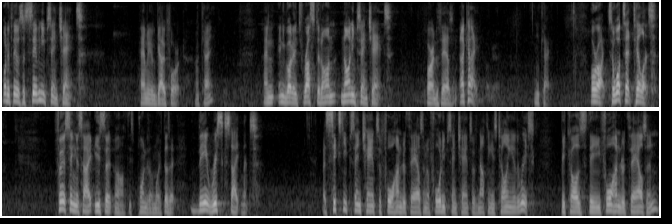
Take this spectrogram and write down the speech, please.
What if there was a 70% chance? How many would go for it? Okay. And anybody that's rusted on, 90% chance, 400,000. Okay. Okay. Okay. All right, so what's that tell us? First thing to say is that, oh, this pointer doesn't work, does it? They're risk statements a 60% chance of 400,000, a 40% chance of nothing is telling you the risk because the 400,000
